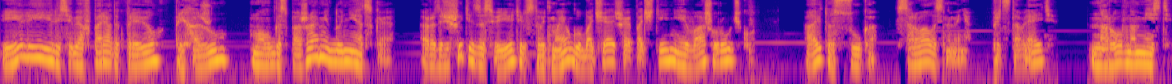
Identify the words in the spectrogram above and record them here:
Еле-еле себя в порядок привел, прихожу, мол, госпожа Медунецкая, разрешите засвидетельствовать мое глубочайшее почтение и вашу ручку. А эта сука сорвалась на меня, представляете? На ровном месте.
